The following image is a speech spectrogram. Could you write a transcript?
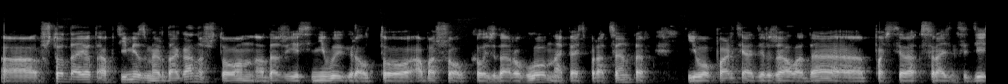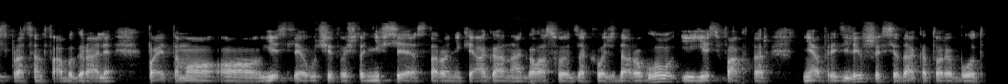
А, что дает оптимизм Эрдогану, что он, даже если не выиграл, то обошел Калычдароглу на 5%, его партия одержала, да, почти с разницей 10% обыграли. Поэтому, если учитывать, что не все сторонники Агана голосуют за Калычдароглу, Дороглу, и есть фактор неопределившихся, да, которые будут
